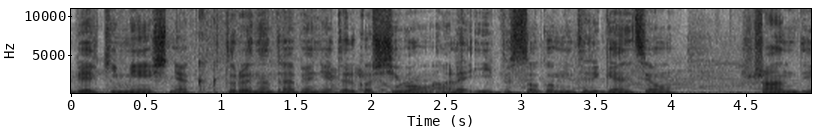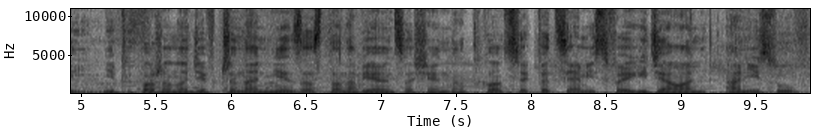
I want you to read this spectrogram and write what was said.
Wielki mięśniak, który nadrabia nie tylko siłą, ale i wysoką inteligencją, Shandy, niewyparzona dziewczyna nie zastanawiająca się nad konsekwencjami swoich działań ani słów,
